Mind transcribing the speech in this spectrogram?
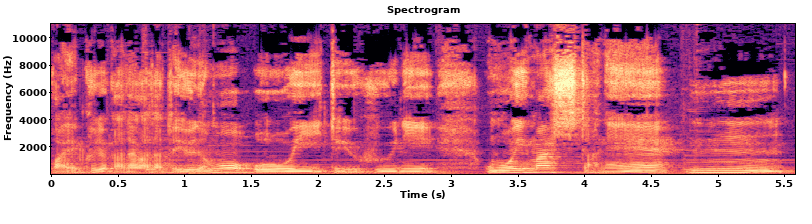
パへ来る方々というのも多いというふうに思いましたね。うん。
